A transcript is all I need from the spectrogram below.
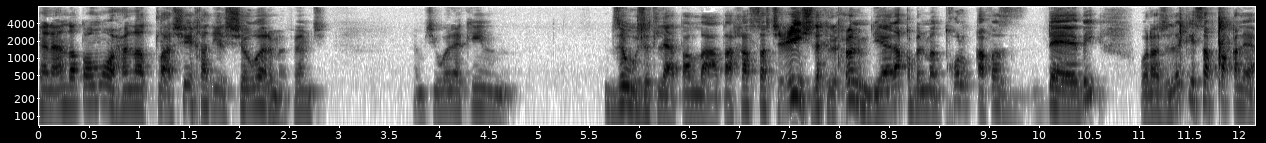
كان عندها طموح انها تطلع شيخه ديال الشاورما فهمتي؟ فهمتي؟ ولكن تزوجت اللي عطا الله عطا خاصها تعيش داك الحلم ديالها قبل ما تدخل القفص الذهبي وراجلها كيصفق ليها.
